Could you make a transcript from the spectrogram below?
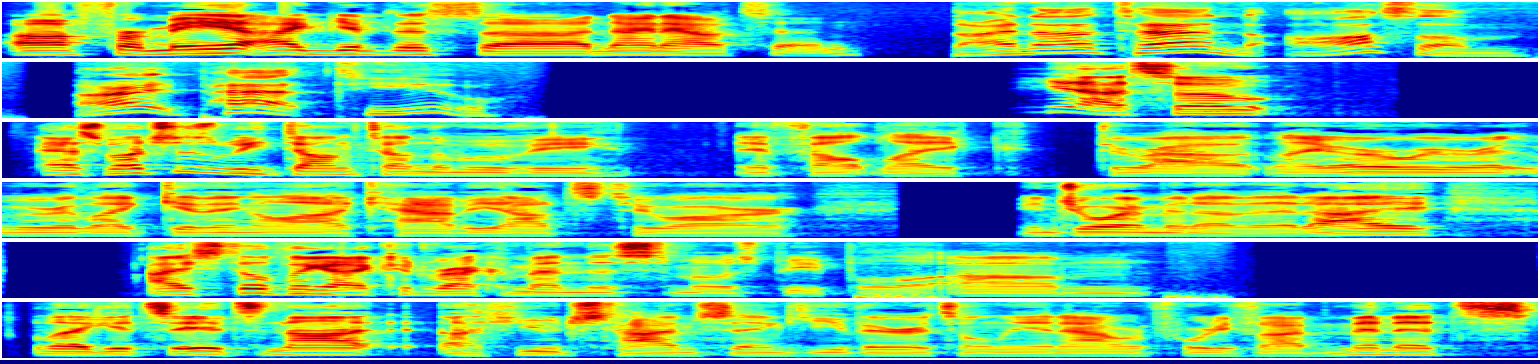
Uh, for me, I give this uh, nine out of ten. Nine out of ten, awesome. All right, Pat, to you. Yeah. So as much as we dunked on the movie, it felt like throughout, like, or we were we were like giving a lot of caveats to our enjoyment of it. I I still think I could recommend this to most people. Um, like it's it's not a huge time sink either. It's only an hour and forty five minutes.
